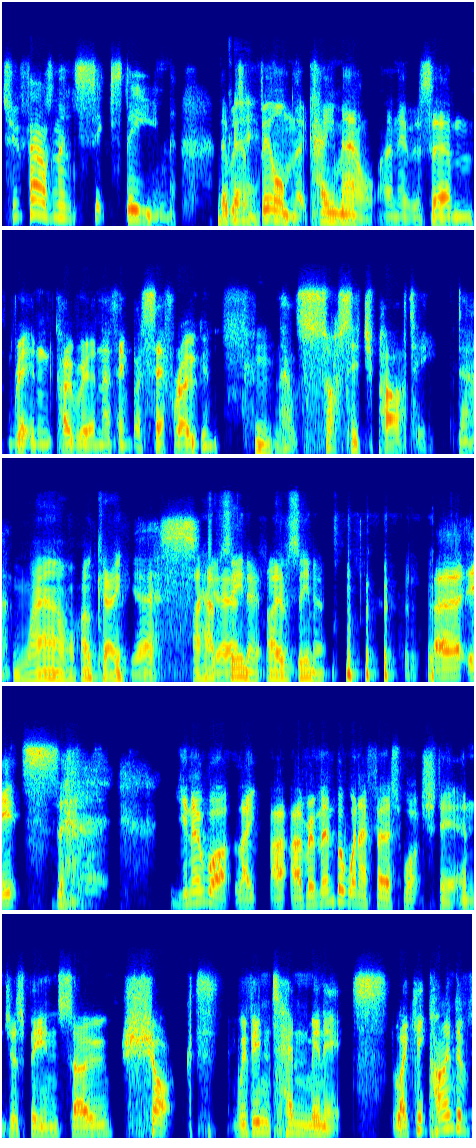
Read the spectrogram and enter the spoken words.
2016, there was a film that came out and it was um, written, co written, I think, by Seth Rogen. Hmm. And that was Sausage Party, Dan. Wow. Okay. Yes. I have yeah. seen it. I have seen it. Uh, it's. You know what? Like, I, I remember when I first watched it and just being so shocked within 10 minutes. Like, it kind of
